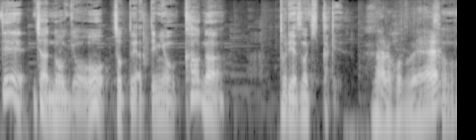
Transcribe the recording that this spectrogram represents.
じゃあ農業をちょっとやってみようかが、とりあえずのきっかけ。なるほどね。そう。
